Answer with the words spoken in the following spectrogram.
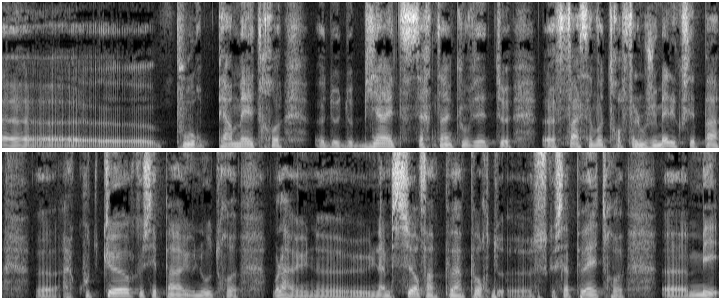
euh, pour permettre de, bien être certain que vous êtes euh, face à votre flamme jumelle et que c'est pas euh, un coup de cœur, que c'est pas une autre, voilà, une, une âme sœur, peu importe ce que ça peut être, mais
